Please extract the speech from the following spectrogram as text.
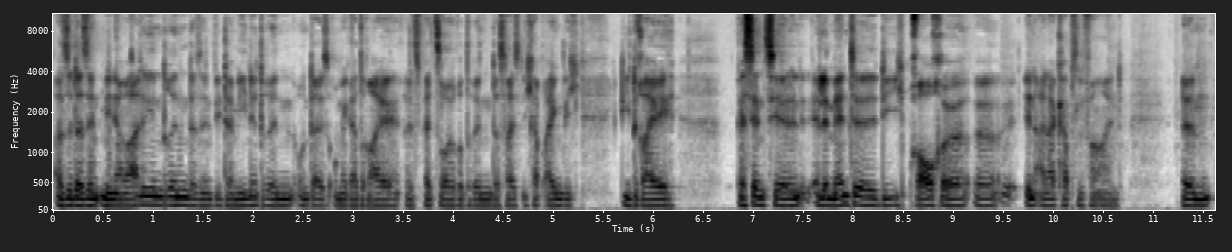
Also da sind Mineralien drin, da sind Vitamine drin und da ist Omega-3 als Fettsäure drin. Das heißt, ich habe eigentlich die drei essentiellen Elemente, die ich brauche, äh, in einer Kapsel vereint. Ähm,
